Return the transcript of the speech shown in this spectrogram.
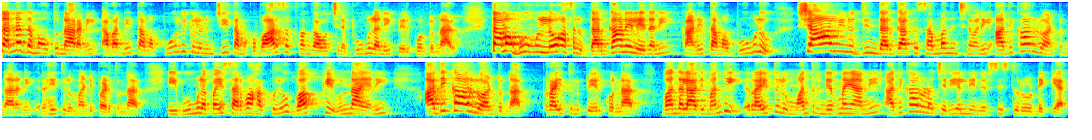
సన్నద్ధమవుతున్నారని అవన్నీ తమ పూర్వీకుల నుంచి తమకు వారసత్వంగా వచ్చిన భూములని పేర్కొంటున్నారు. తమ భూముల్లో అసలు దర్గానే లేదని కానీ తమ భూములు షామీనుద్దీన్ దర్గాకు సంబంధించినవని అధికారులు అంటున్నారని రైతులు మండిపడుతున్నారు. ఈ భూములపై సర్వ హక్కులు వక్కి ఉన్నాయని అధికారులు అంటున్నారు. రైతులు పేర్కొన్నారు. వందలాది మంది రైతులు మంత్రి నిర్ణయాన్ని అధికారుల చర్యల్ని నిరసిస్తూ రోడ్డెక్కారు.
